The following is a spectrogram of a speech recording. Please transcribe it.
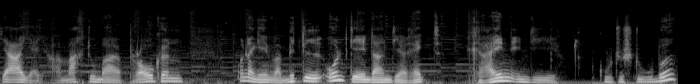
Ja, ja, ja. Mach du mal Broken. Und dann gehen wir Mittel und gehen dann direkt rein in die gute Stube.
